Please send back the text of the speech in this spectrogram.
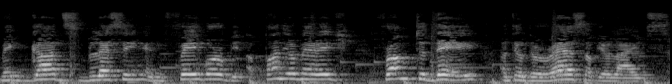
May God's blessing and favor be upon your marriage from today until the rest of your lives.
